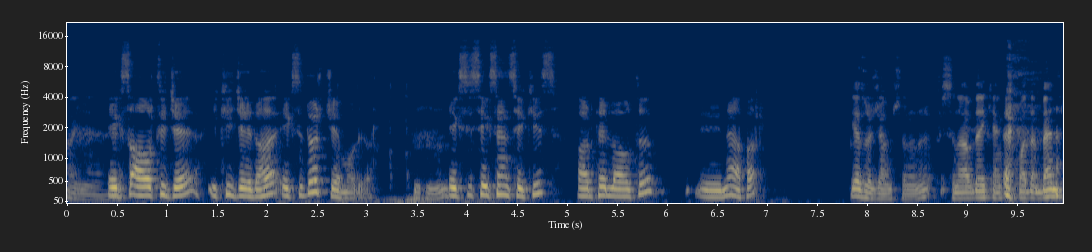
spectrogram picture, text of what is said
Aynen. Eksi 6C, 2C daha eksi 4C mi oluyor? Hı hı. Eksi 88 artı 56 e, ne yapar? Yaz hocam sonunu. Sınavdayken kafadan ben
